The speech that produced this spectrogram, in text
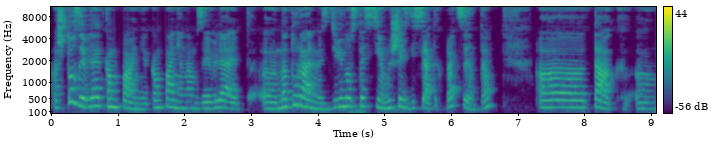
А что заявляет компания? Компания нам заявляет э, натуральность 97,6%. Э, так, э,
